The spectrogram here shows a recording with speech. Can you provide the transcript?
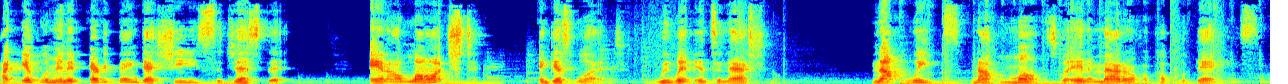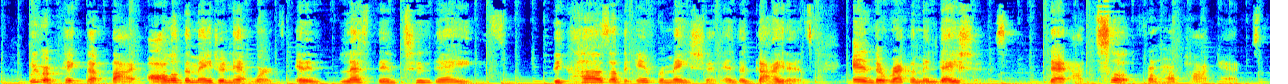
I implemented everything that she suggested and I launched. And guess what? We went international. Not weeks, not months, but in a matter of a couple of days. We were picked up by all of the major networks in less than two days because of the information and the guidance and the recommendations that I took from her podcast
